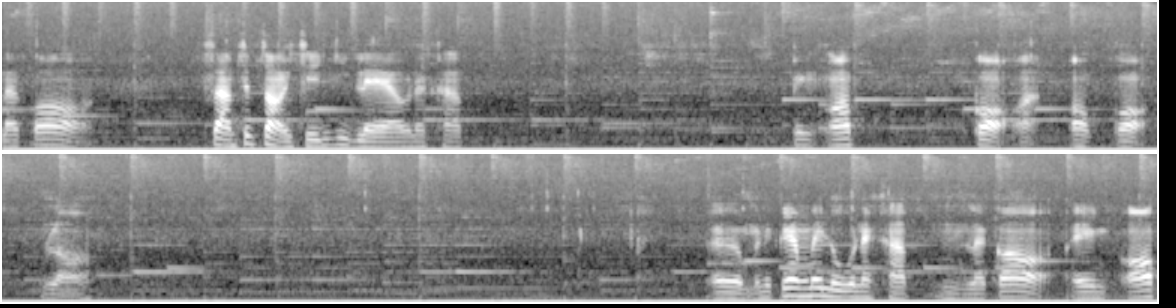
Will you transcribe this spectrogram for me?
แล้วก็ 32 ชิ้นอีกแล้วนะครับ เป็นออฟเกาะอะออกเกาะเหรอ เออมันก็ยังไม่รู้นะครับอืมแล้วก็เองออฟ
